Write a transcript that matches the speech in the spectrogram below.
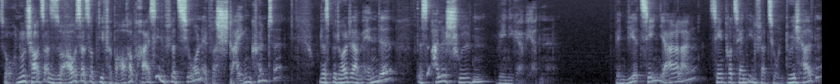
So, nun schaut es also so aus, als ob die Verbraucherpreisinflation etwas steigen könnte. Und das bedeutet am Ende, dass alle Schulden weniger werden. Wenn wir zehn Jahre lang 10% Inflation durchhalten,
